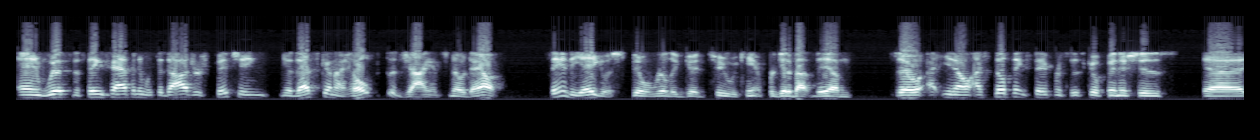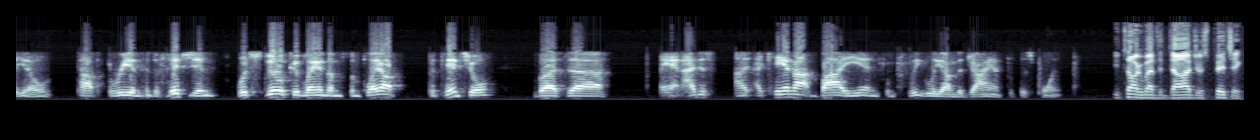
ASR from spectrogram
and with the things happening with the Dodgers pitching, you know, that's going to help the Giants, no doubt. San Diego is still really good too. We can't forget about them. So, you know, I still think San Francisco finishes, uh, you know, top three in the division, which still could land them some playoff potential. But uh, man, I just I, I cannot buy in completely on the Giants at this point you talk about the Dodgers pitching.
